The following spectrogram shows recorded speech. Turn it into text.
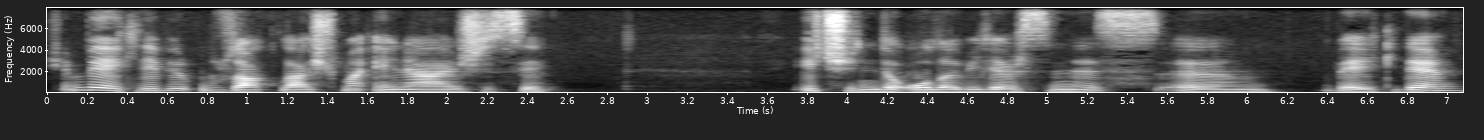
Şimdi belki de bir uzaklaşma enerjisi içinde olabilirsiniz. Ee, belki de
